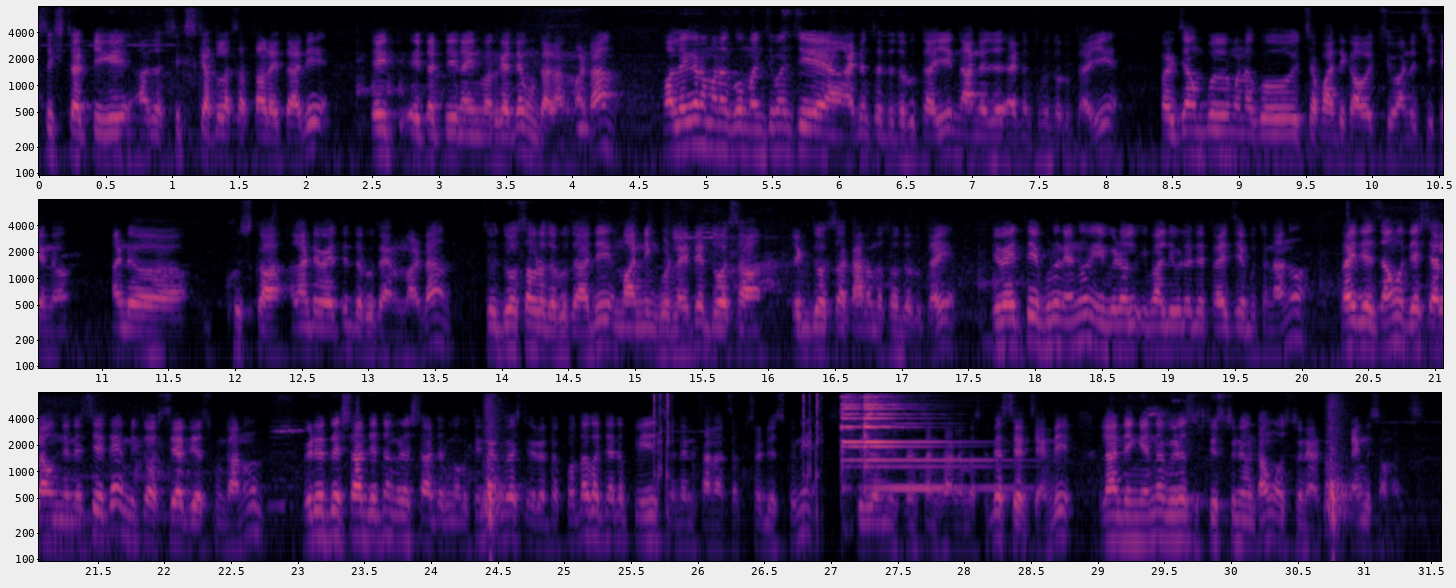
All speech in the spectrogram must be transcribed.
సిక్స్ థర్టీకి అదే సిక్స్కి అట్లా స్టార్ట్ అవుతుంది ఎయిట్ ఎయిట్ థర్టీ నైన్ వరకు అయితే ఉంటుంది అనమాట వాళ్ళ దగ్గర మనకు మంచి మంచి ఐటమ్స్ అయితే దొరుకుతాయి నాన్ వెజ్ ఐటమ్స్ కూడా దొరుకుతాయి. ఫర్ ఎగ్జాంపుల్ మనకు చపాతీ కావచ్చు అండ్ చికెన్ అండ్ కుస్కా అలాంటివి అయితే దొరుకుతాయి అనమాట సో దోశ కూడా దొరుకుతుంది మార్నింగ్ కూడా అయితే దోశ ఎగ్ దోశ కారం దోశ దొరుకుతాయి. ఇవైతే ఇప్పుడు నేను ఈ వీడియో ఇవాళ వీడియో అయితే ట్రై చేయబోతున్నాను. ట్రై చేద్దాము. జస్ట్ ఎలా ఉంది అనేసి అయితే మీతో షేర్ చేసుకుంటాను. వీడియో అయితే స్టార్ట్ చేద్దాం. వీడియో స్టార్ట్ చేద్దాం. ఒక చిన్న రిక్వెస్ట్ వీడియో కొత్తగా వచ్చారు ప్లీజ్ నేను ఛానల్ సబ్స్క్రైబ్ చేసుకుని వీడియో మీ ఫ్రెండ్స్ అండ్ ఫ్యామిలీ మెంబర్స్ అయితే షేర్ చేయండి. ఇలాంటి ఇంకెన్నో వీడియోస్ తీస్తూనే ఉంటాము వస్తూనే ఉంటాం థ్యాంక్ యూ సో మచ్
